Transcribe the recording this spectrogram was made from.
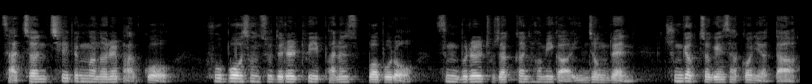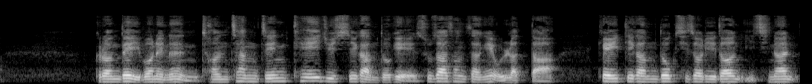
4,700만 원을 받고 후보 선수들을 투입하는 수법으로 승부를 조작한 혐의가 인정된 충격적인 사건이었다. 그런데 이번에는 전창진 KGC 감독이 수사선상에 올랐다. KT 감독 시절이던 지난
